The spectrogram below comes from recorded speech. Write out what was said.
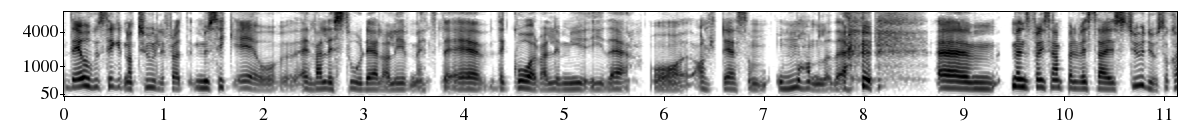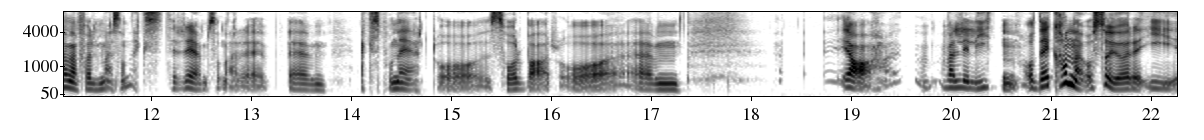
Det er jo sikkert naturlig, for at musikk er jo en veldig stor del av livet mitt. Det, er, det går veldig mye i det, og alt det som omhandler det. um, men for eksempel hvis jeg er i studio, så kan jeg føle meg sånn ekstremt sånn der um, eksponert og sårbar og um, Ja, veldig liten. Og det kan jeg også gjøre i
